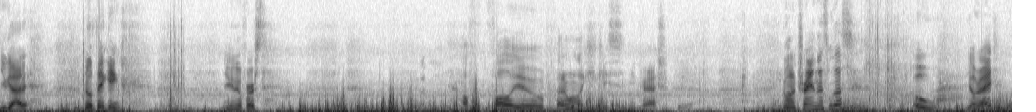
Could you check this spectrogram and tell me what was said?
You got it. No thinking. You gonna go first? I'll follow you. I don't want to like in case you crash. Yeah. You want to train this with us? Oh, you all right?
